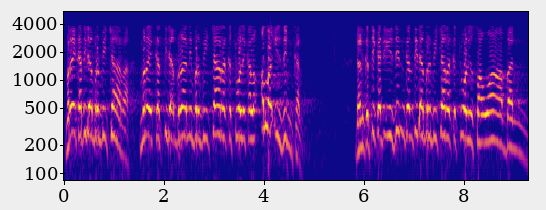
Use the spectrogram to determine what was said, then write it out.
Mereka tidak berbicara. Mereka tidak berani berbicara kecuali kalau Allah izinkan. Dan ketika diizinkan tidak berbicara kecuali sawaban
